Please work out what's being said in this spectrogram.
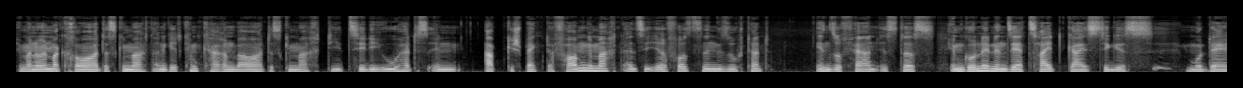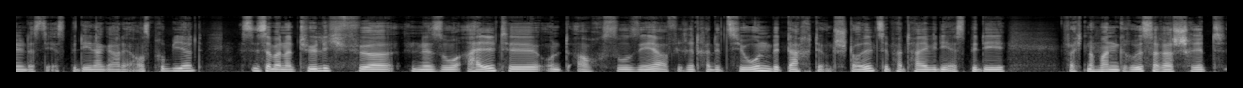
Emmanuel Macron hat es gemacht, Annegret Kramp-Karrenbauer hat es gemacht, die CDU hat es in abgespeckter Form gemacht, als sie ihre Vorsitzenden gesucht hat. Insofern ist das im Grunde ein sehr zeitgeistiges Modell, das die SPD da gerade ausprobiert. Es ist aber natürlich für eine so alte und auch so sehr auf ihre Tradition bedachte und stolze Partei wie die SPD vielleicht nochmal ein größerer Schritt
